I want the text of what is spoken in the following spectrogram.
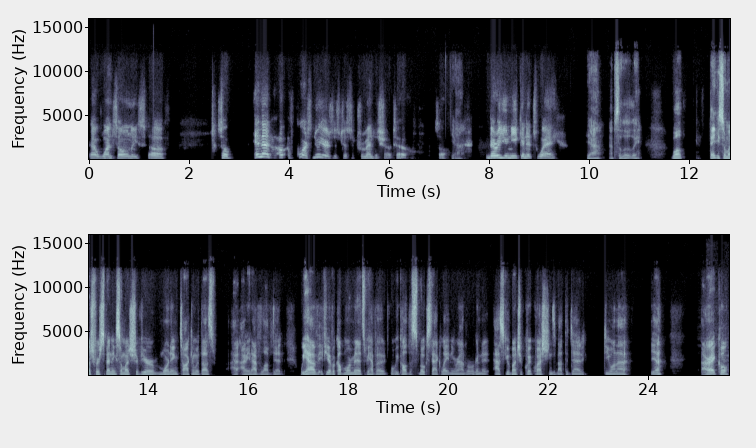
that once only stuff. So, and then of course, New Year's is just a tremendous show too. So Yeah. very unique in its way. Yeah, absolutely. Well, thank you so much for spending so much of your morning talking with us. I, I mean, I've loved it. We have, if you have a couple more minutes, we have a what we call the smokestack lightning round where we're going to ask you a bunch of quick questions about the dead. Do you want to? Yeah. All right, cool.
